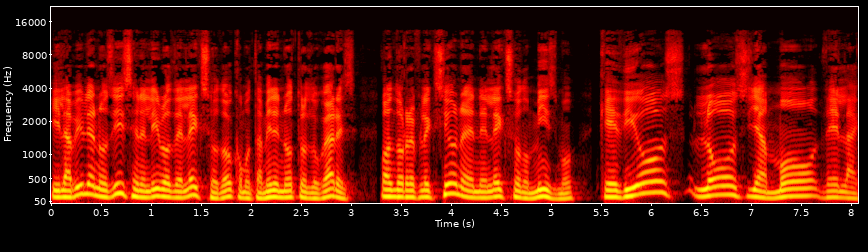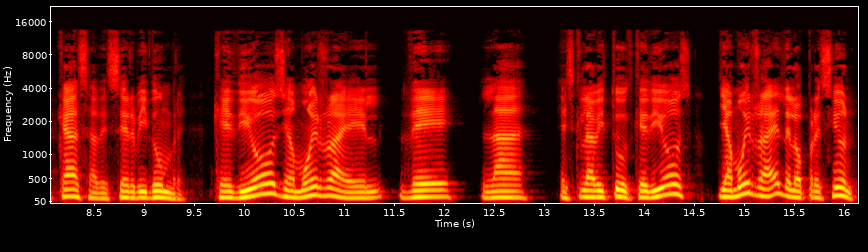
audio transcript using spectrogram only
Y la Biblia nos dice en el libro del Éxodo, como también en otros lugares, cuando reflexiona en el Éxodo mismo, que Dios los llamó de la casa de servidumbre, que Dios llamó a Israel de la esclavitud, que Dios llamó a Israel de la opresión,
